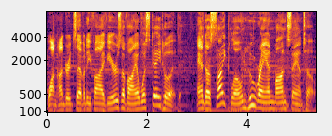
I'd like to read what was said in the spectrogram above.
175 years of Iowa statehood, and a cyclone who ran Monsanto.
